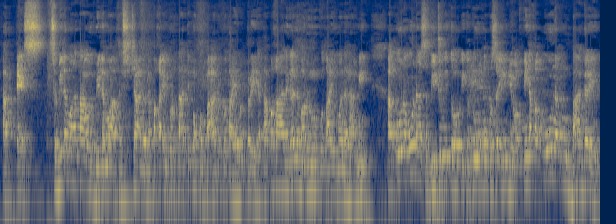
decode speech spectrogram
at S. So bilang mga tao, bilang mga Kristiyano, napaka-importante po kung paano po tayo mag-pray at napakahalaga na marunong po tayong manalangin. At unang-una, sa video ito, ituturo ko po sa inyo ang pinakaunang bagay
